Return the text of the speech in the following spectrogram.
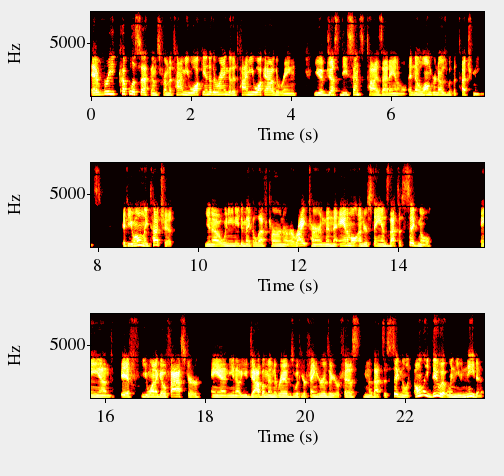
every couple of seconds from the time you walk into the ring to the time you walk out of the ring, you have just desensitized that animal. It no longer knows what the touch means. If you only touch it, you know, when you need to make a left turn or a right turn, then the animal understands that's a signal. And if you want to go faster and, you know, you jab them in the ribs with your fingers or your fist, you know, that's a signal. Only do it when you need it.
